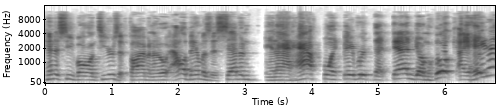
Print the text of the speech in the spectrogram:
Tennessee Volunteers at 5 and 0. Alabama's a seven and a half point favorite. That dadgum hook, I hate it.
